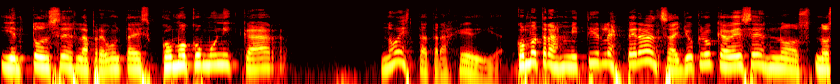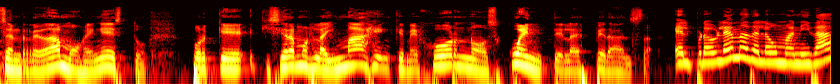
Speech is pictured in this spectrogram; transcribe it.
Y entonces la pregunta es, ¿cómo comunicar no esta tragedia? ¿Cómo transmitir la esperanza? Yo creo que a veces nos, nos enredamos en esto porque quisiéramos la imagen que mejor nos cuente la esperanza. El problema de la humanidad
